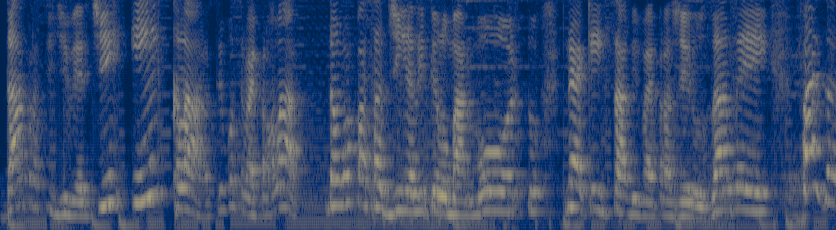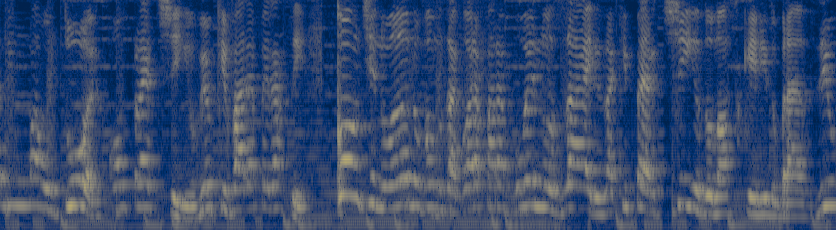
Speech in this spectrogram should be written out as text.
dá para se divertir e, claro, se você vai para lá, dá uma passadinha ali pelo Mar Morto, né? Quem sabe vai para Jerusalém, faz ali uma, um tour completinho, viu? Que vale a pena sim. Continuando, vamos agora para Buenos Aires, aqui pertinho do nosso querido Brasil.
